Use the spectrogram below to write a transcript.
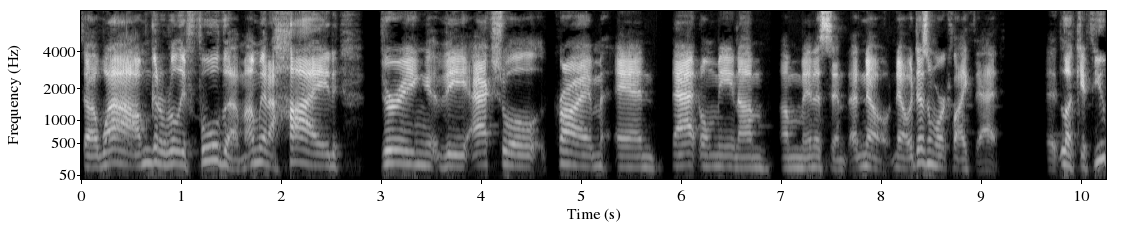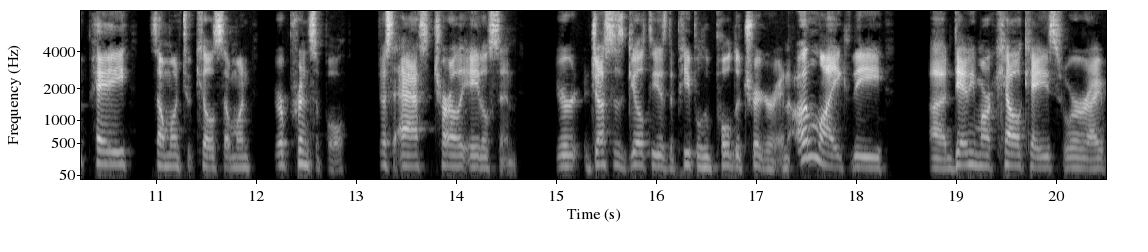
So, wow, I'm going to really fool them. I'm going to hide during the actual crime, and that'll mean I'm I'm innocent. Uh, no, no, it doesn't work like that. Uh, look, if you pay someone to kill someone, you're a principal. Just ask Charlie Adelson. You're just as guilty as the people who pulled the trigger. And unlike the uh, Danny Markel case, where I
